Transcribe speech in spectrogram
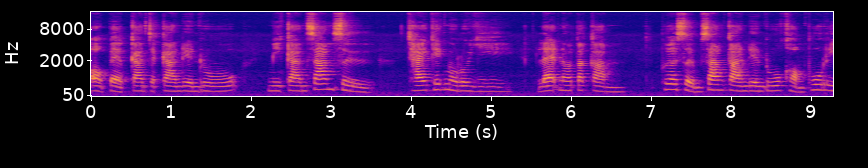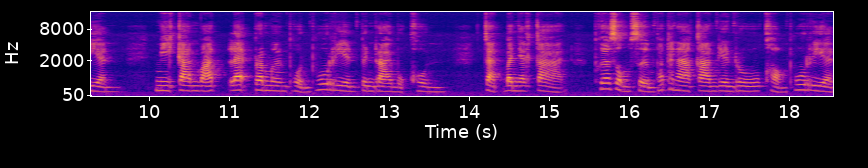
ออกแบบการจัดการเรียนรู้ มีการสร้างสื่อ ใช้เทคโนโลยี และนวัตกรรม เพื่อเสริมสร้างการเรียนรู้ของผู้เรียน มีการวัดและประเมินผลผู้เรียนเป็นรายบุคคล จัดบรรยากาศเพื่อส่งเสริมพัฒนาการเรียนรู้ของผู้เรียน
